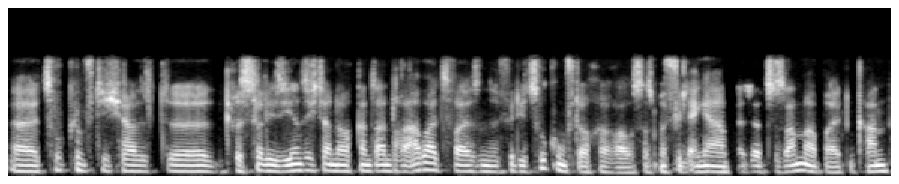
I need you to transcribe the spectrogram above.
äh, zukünftig halt, äh, kristallisieren sich dann auch ganz andere Arbeitsweisen für die Zukunft auch heraus, dass man viel enger besser zusammenarbeiten kann,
